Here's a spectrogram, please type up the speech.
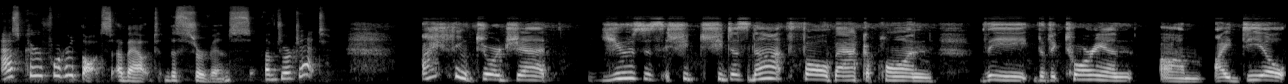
ask her for her thoughts about the servants of Georgette. I think Georgette uses she she does not fall back upon the the Victorian um, ideal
